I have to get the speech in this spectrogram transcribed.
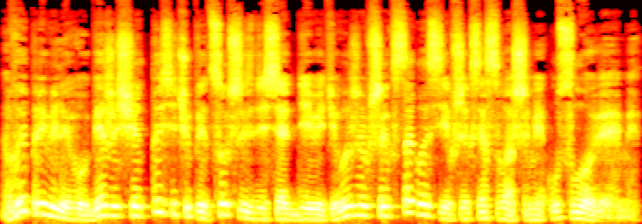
Вы привели в убежище 1569 выживших, согласившихся с вашими условиями.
